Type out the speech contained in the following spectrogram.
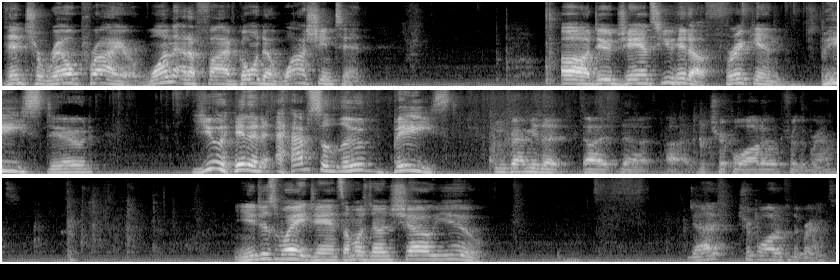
Then Terrelle Pryor, 1 out of 5, going to Washington. Oh, dude, Jance, you hit a freaking beast, dude. You hit an absolute beast. Can you grab me the uh, the uh, the triple auto for the Browns? You just wait, Jance. I'm almost done. Show you. Got it? Triple auto for the Browns.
